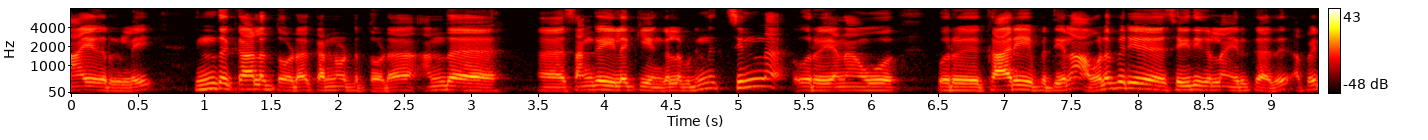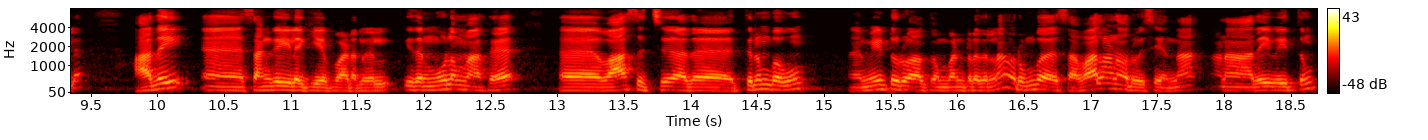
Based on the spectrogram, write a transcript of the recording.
நாயகர்களை இந்த காலத்தோட கண்ணோட்டத்தோட அந்த சங்க இலக்கியங்கள் அப்படின்னு சின்ன ஒரு ஏன்னா ஒரு காரியை பற்றியெல்லாம் அவ்வளோ பெரிய செய்திகள்லாம் இருக்காது. அப்போல அதை சங்க இலக்கிய பாடல்கள் இதன் மூலமாக வாசித்து அதை திரும்பவும் மீட்டுருவாக்கம் பண்ணுறதெல்லாம் ரொம்ப சவாலான ஒரு விஷயந்தான் ஆனால் அதை வைத்தும்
